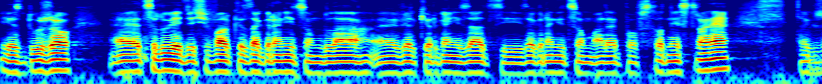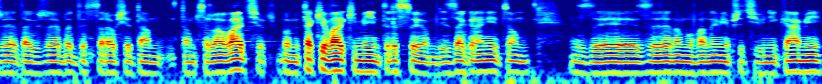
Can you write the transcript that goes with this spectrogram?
jest dużo. E, Celuję gdzieś w walkę za granicą dla e, wielkiej organizacji, za granicą, ale po wschodniej stronie. Także, także będę starał się tam, tam celować, bo takie walki mnie interesują, gdzieś za granicą z, z renomowanymi przeciwnikami.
